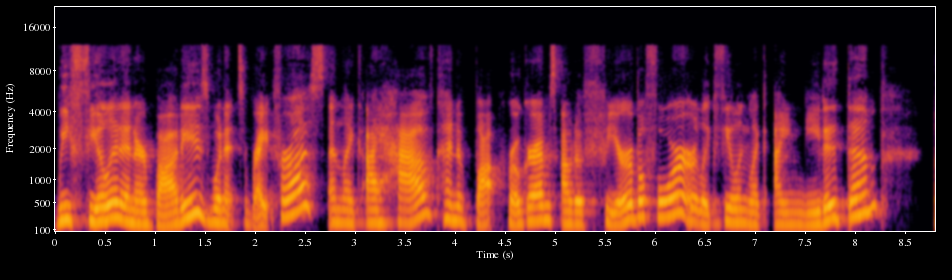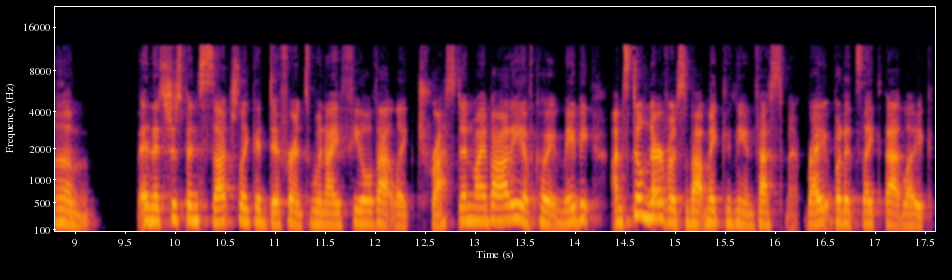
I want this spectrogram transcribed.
we feel it in our bodies when it's right for us. And like I have kind of bought programs out of fear before or like feeling like I needed them. Um, and it's just been such like a difference when i feel that like trust in my body of maybe i'm still nervous about making the investment right? But it's like that like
